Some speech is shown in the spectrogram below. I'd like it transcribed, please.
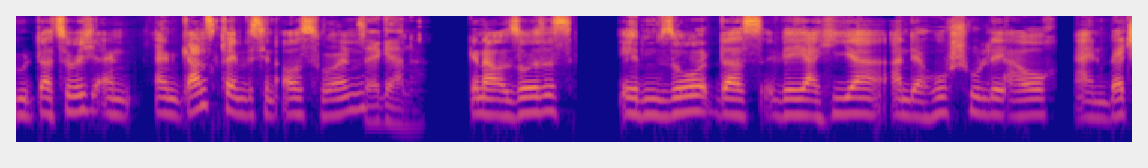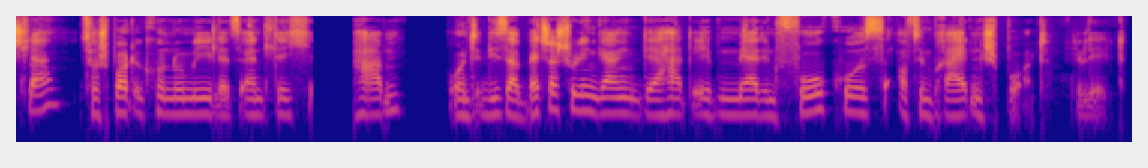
Gut, dazu will ich ein, ein ganz klein bisschen ausholen. Sehr gerne. Genau, so ist es eben so, dass wir ja hier an der Hochschule auch einen Bachelor zur Sportökonomie letztendlich haben. Und dieser Bachelorstudiengang, der hat eben mehr den Fokus auf den Breitensport gelegt.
